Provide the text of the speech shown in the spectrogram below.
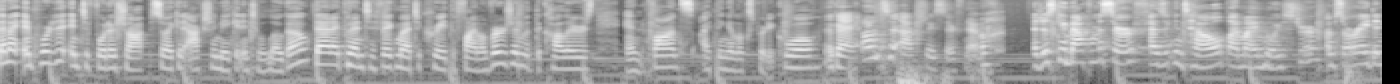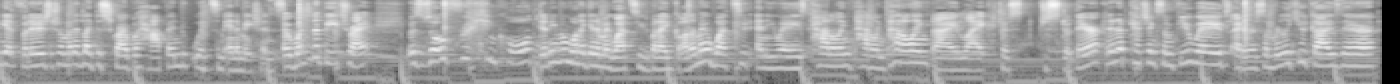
Then I imported it into Photoshop so I could actually make it into a logo. Then I put it into Figma to create the final version with the colors and fonts. I think it looks pretty cool. Okay, on to actually surf now. I just came back from a surf, as you can tell by my moisture. I'm sorry I didn't get footage, so I'm gonna like describe what happened with some animations. I went to the beach, right? It was so freaking cold. I didn't even want to get in my wetsuit, but I got in my wetsuit anyways, paddling, paddling, paddling. And I like just just stood there. Ended up catching some few waves. There were some really cute guys there.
